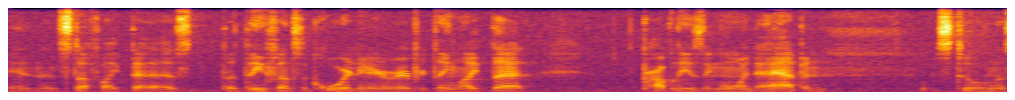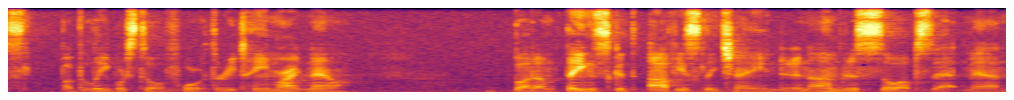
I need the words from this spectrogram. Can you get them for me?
and, and stuff like that as the defensive coordinator, everything like that, probably isn't going to happen. We're still in this. I believe we're still a four-three team right now. But um, things could obviously change, and I'm just so upset, man.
